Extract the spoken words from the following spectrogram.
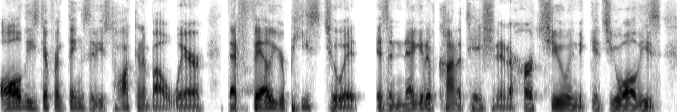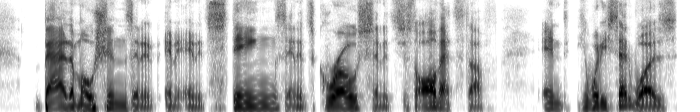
All these different things that he's talking about, where that failure piece to it is a negative connotation and it hurts you and it gives you all these bad emotions and it and, and it stings and it's gross and it's just all that stuff. And what he said was,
